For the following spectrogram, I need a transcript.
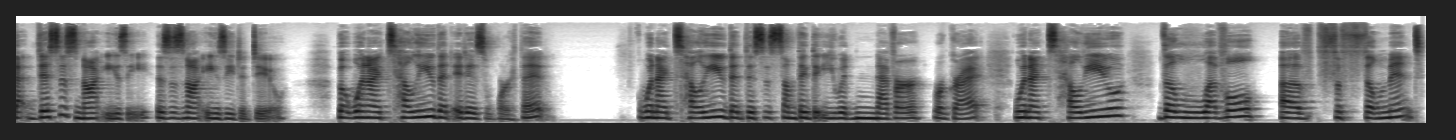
that this is not easy. This is not easy to do. But when I tell you that it is worth it, when I tell you that this is something that you would never regret, when I tell you the level of fulfillment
